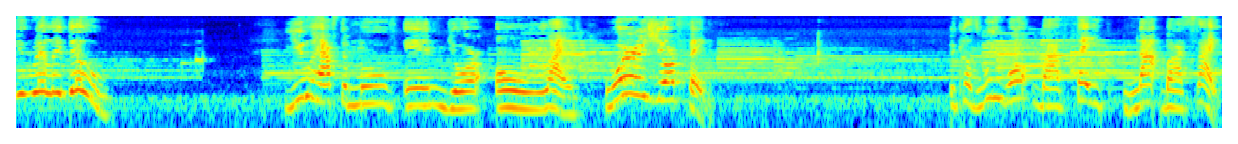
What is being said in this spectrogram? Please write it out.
You really do. You have to move in your own life. Where is your faith? Because we walk by faith, not by sight.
